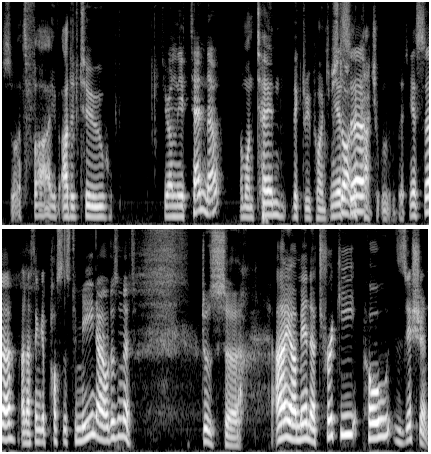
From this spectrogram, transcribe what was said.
So that's five added to. So you're on the ten now. I'm on ten victory points. I'm Yes, starting sir. to catch up a little bit. Yes, sir. And I think it passes to me now, doesn't it? Does uh, I am in a tricky position.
